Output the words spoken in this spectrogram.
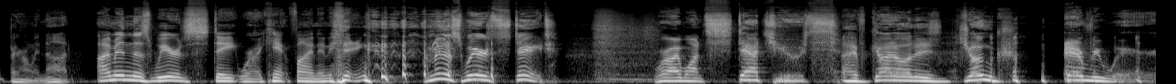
Apparently not. I'm in this weird state where I can't find anything. I'm in this weird state where I want statues. I've got all this junk everywhere,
